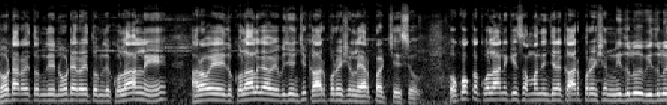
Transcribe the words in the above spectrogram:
నూట అరవై తొమ్మిది నూట ఇరవై తొమ్మిది కులాలని అరవై ఐదు కులాలుగా విభజించి కార్పొరేషన్లు ఏర్పాటు చేసావు ఒక్కొక్క కులానికి సంబంధించిన కార్పొరేషన్ నిధులు విధులు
